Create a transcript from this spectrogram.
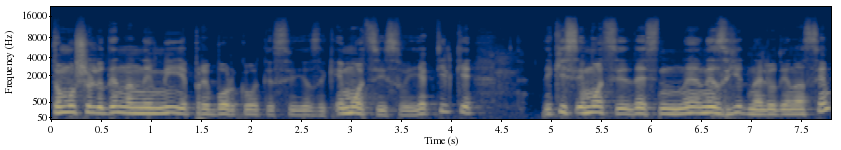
Тому що людина не вміє приборкувати свій язик, емоції свої. Як тільки якісь емоції десь не, не згідна людина з цим,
